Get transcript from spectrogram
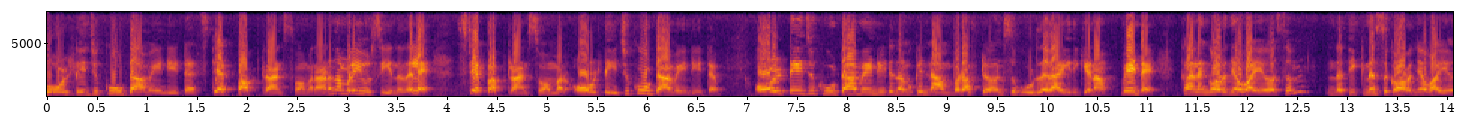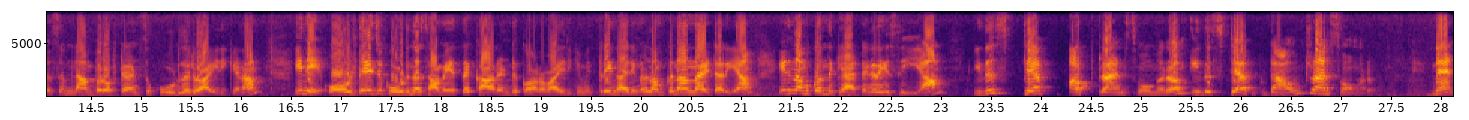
വോൾട്ടേജ് കൂട്ടാൻ വേണ്ടിയിട്ട് സ്റ്റെപ്പ് അപ്പ് ട്രാൻസ്ഫോമർ ആണ് നമ്മൾ യൂസ് ചെയ്യുന്നത് അല്ലേ? സ്റ്റെപ്പ് അപ്പ് ട്രാൻസ്ഫോമർ വോൾട്ടേജ് കൂട്ടാൻ വേണ്ടിയിട്ട്. വോൾട്ടേജ് കൂട്ടാൻ വേണ്ടിയിട്ട് നമുക്ക് നമ്പർ ഓഫ് ടേൺസ് കൂടുതലായിരിക്കണം. വേണ്ടേ? കനം കുറഞ്ഞ വയേഴ്സും തിക്നെസ് കുറഞ്ഞ വയേഴ്സും നമ്പർ ഓഫ് ടേൺസ് കൂടുതലും ആയിരിക്കണം. ഇനി വോൾട്ടേജ് കൂടുന്ന സമയത്ത് കറണ്ട് കുറവായിരിക്കും. ഇത്രയും കാര്യങ്ങൾ നമുക്ക് നന്നായിട്ട് അറിയാം. ഇനി നമുക്കൊന്ന് കാറ്റഗറൈസ് ചെയ്യാം. ഇത് സ്റ്റെപ്പ് അപ്പ് ട്രാൻസ്ഫോമറും ഇത് സ്റ്റെപ്പ് ഡൗൺ ട്രാൻസ്ഫോമറും ദെൻ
